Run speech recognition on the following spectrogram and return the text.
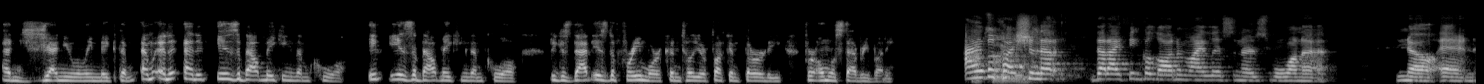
and genuinely make them, and, and, and it is about making them cool. It is about making them cool because that is the framework until you're fucking 30 for almost everybody. I have a question that that I think a lot of my listeners will want to know, and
